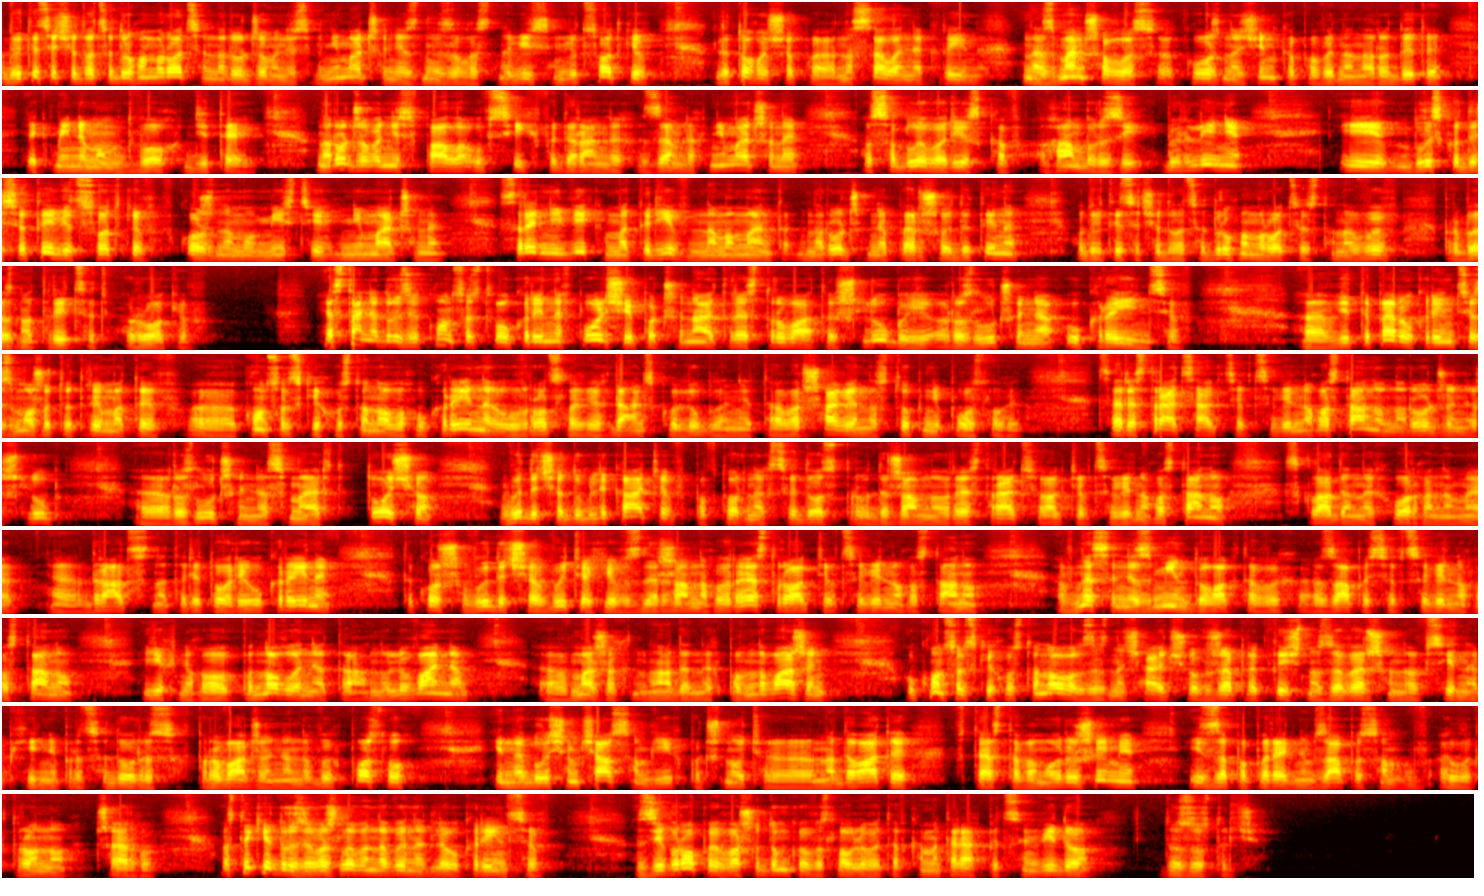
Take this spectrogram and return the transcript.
У 2022 році народжуваність в Німеччині знизилась на 8%. Для того, щоб е, населення країни не зменшувалось, кожна жінка повинна народити як мінімум двох дітей. Народжуваність впала у всіх федеральних землях Німеччини, особливо різка в Гамбурзі і Берліні. І близько 10% в кожному місті Німеччини. Середній вік матерів на момент народження першої дитини у 2022 році становив приблизно 30 років. І останнє, друзі, консульство України в Польщі починають реєструвати шлюби і розлучення українців. Е, Відтепер українці зможуть отримати в е, консульських установах України у Вроцлаві, Гданську, Люблені та Варшаві наступні послуги: це реєстрація актів цивільного стану, народження, шлюб, розлучення, смерть тощо, видача дублікатів, повторних свідоцтв про державну реєстрацію актів цивільного стану, складених органами е, ДРАЦ на території України, також видача витягів з державного реєстру актів цивільного стану, внесення змін до актових е, записів цивільного стану, їхнього поновлення та анулювання е, в межах наданих повноважень. У консульських установах зазначають, що вже практично завершено всі необхідні процедури з впровадження нових послуг, і найближчим часом їх почнуть е, надавати в тестовому режимі і за попереднім записом в електронну чергу. Ось такі, друзі, важливі новини для українців з Європи. Вашу думку висловлювайте в коментарях під цим відео. До зустрічі!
